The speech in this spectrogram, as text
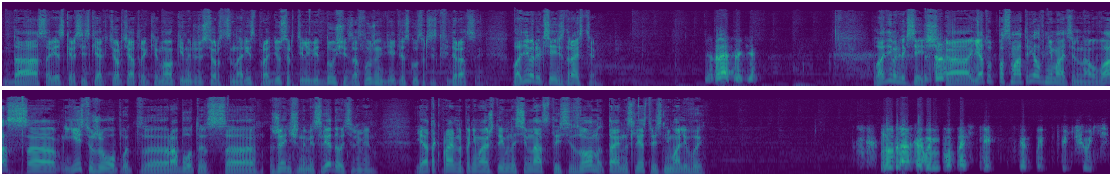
Да, советский российский актер театра и кино, кинорежиссер, сценарист, продюсер, телеведущий, заслуженный деятель искусств Российской Федерации. Владимир Алексеевич, здрасте. Здравствуйте. Владимир Алексеевич, Здравствуйте. а, я тут посмотрел внимательно. У вас а, есть уже опыт э, работы с а, женщинами-следователями. Я так правильно понимаю, что именно 17-й сезон «Тайны следствия» снимали вы. Ну да, как бы попросили, как бы чуть-чуть.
